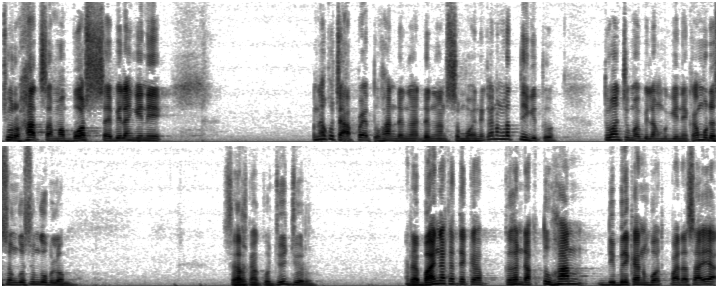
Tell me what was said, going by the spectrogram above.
curhat sama bos, saya bilang gini, karena aku capek Tuhan dengan dengan semua ini, kan letih gitu. Tuhan cuma bilang begini, kamu udah sungguh-sungguh belum? Saya harus ngaku jujur. Ada banyak ketika kehendak Tuhan diberikan buat kepada saya,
